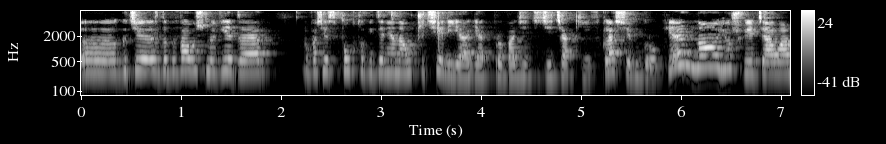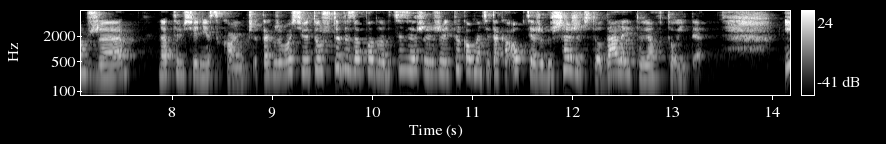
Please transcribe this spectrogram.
e, gdzie zdobywałyśmy wiedzę właśnie z punktu widzenia nauczycieli, jak, jak prowadzić dzieciaki w klasie, w grupie, no już wiedziałam, że na tym się nie skończy. Także właściwie to już wtedy zapadła decyzja, że jeżeli tylko będzie taka opcja, żeby szerzyć to dalej, to ja w to idę. I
